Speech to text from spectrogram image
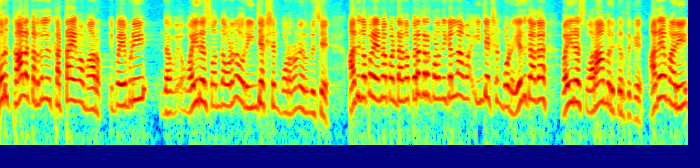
ஒரு காலகட்டத்தில் இது கட்டாயமாக மாறும். இப்போ எப்படி? இந்த வைரஸ் வந்த உடனே ஒரு இன்ஜெக்ஷன் போடணும்னு இருந்துச்சு. அதுக்கப்புறம் என்ன பண்ணிட்டாங்க? பிறக்கிற குழந்தைக்கெல்லாம் இன்ஜெக்ஷன் போடு. எதுக்காக? வைரஸ் வராமல் இருக்கிறதுக்கு. அதே மாதிரி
